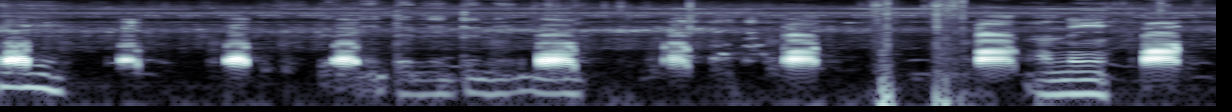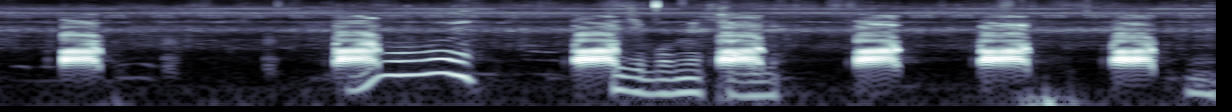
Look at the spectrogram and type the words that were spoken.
ตัวนี้ตัวนี้ตัวนี้อันนี้ โอ้ยคือจะบ่มีไข่อืม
